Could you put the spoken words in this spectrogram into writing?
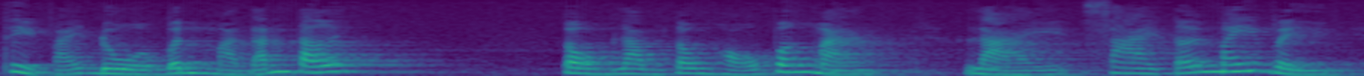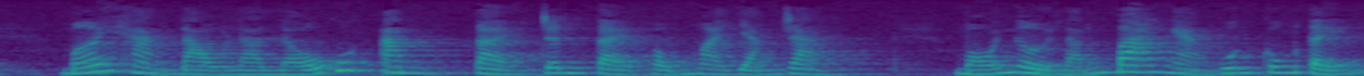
Thì phải đùa binh mà đánh tới. Tồn lòng Tôn Hổ vân mạng lại sai tới mấy vị. Mới hàng đầu là Lỗ Quốc Anh, Tề Trinh Tề Phụng mà dặn rằng Mỗi người lãnh ba ngàn quân cung tiễn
